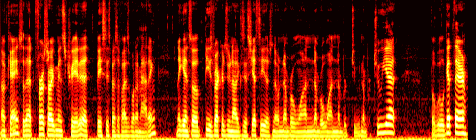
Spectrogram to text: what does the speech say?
Okay, so that first argument is created. That basically specifies what I'm adding. And again, so these records do not exist yet. See, there's no number one, number one, number two, number two yet. But we'll get there.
